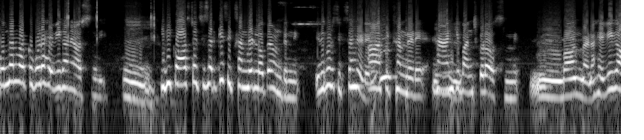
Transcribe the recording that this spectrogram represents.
కుందన్ వర్క్ కూడా హెవీగానే వస్తుంది. మ్మ్. ఇది కాస్ట్ వచ్చేసరికి సిక్స్ హండ్రెడ్ లోపే ఉంటుంది. ఇది కూడా సిక్స్ హండ్రెడ్ సిక్స్ హండ్రెడ్ హ్యాండ్కి బంచ్ కూడా వస్తుంది. బాగుంది మేడం. హెవీగా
